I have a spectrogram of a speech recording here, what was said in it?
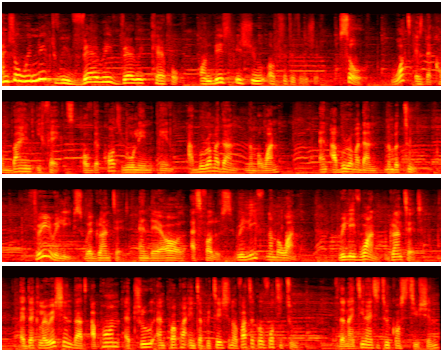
And so we need to be very, very careful on this issue of citizenship. So, what is the combined effect of the court ruling in Abu Ramadan number one and Abu Ramadan number two? Three reliefs were granted, and they are all as follows. Relief number one. Relief one, granted. A declaration that upon a true and proper interpretation of Article 42 of the 1992 Constitution,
